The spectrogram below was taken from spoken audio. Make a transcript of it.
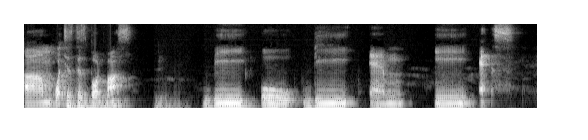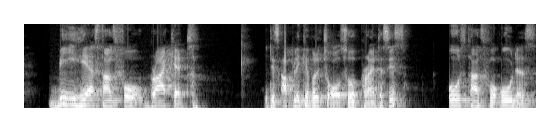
Um, what is this BODMAS? B O D M E S. B here stands for bracket. It is applicable to also parentheses. O stands for orders.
